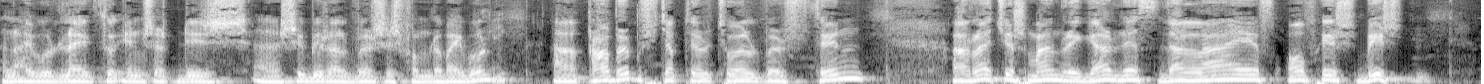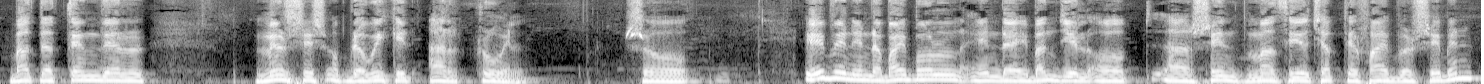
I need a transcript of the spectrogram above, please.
And I would like to insert these uh, several verses from the Bible. Okay. Uh, Proverbs chapter 12, verse 10. A righteous man regardeth the life of his beast, but the tender mercies of the wicked are cruel. So, even in the Bible, in the Evangel of uh, Saint Matthew chapter 5, verse 7,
